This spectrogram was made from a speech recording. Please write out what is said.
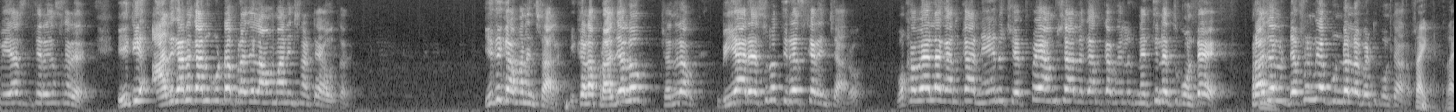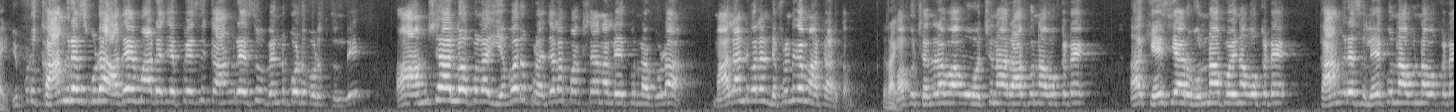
బీఆర్ఎస్ తిరస్కరే ఇది అది కనుక అనుకుంటే ప్రజలు అవమానించినట్టే అవుతుంది. ఇది గమనించాలి. ఇక్కడ ప్రజలు చంద్ర బీఆర్ఎస్ను తిరస్కరించారు. ఒకవేళ కనుక నేను చెప్పే అంశాలు కనుక వీళ్ళు నెత్తినెత్తుకుంటే ప్రజలు డెఫినెట్గా గుండెల్లో పెట్టుకుంటారు. ఇప్పుడు కాంగ్రెస్ కూడా అదే మాట చెప్పేసి కాంగ్రెస్ వెన్నుపోటు పడుతుంది ఆ అంశాల లోపల ఎవరు ప్రజల పక్షాన లేకున్నా కూడా మాలాంటి వాళ్ళని డిఫరెంట్గా మాట్లాడతాం. మాకు చంద్రబాబు వచ్చినా రాకున్నా ఒకటే ఆ కేసీఆర్ ఉన్నా పోయినా ఒకటే కాంగ్రెస్ లేకున్నా ఉన్నా ఒకటే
